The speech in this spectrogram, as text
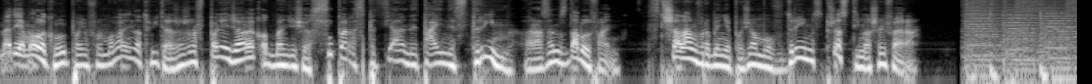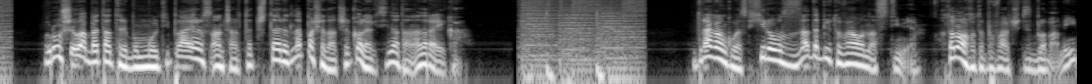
Media Molecule poinformowali na Twitterze, że w poniedziałek odbędzie się super specjalny tajny stream razem z Double Fine. Strzelam w robienie poziomów Dreams przez Tima Schafera. Ruszyła beta trybu multiplayer z Uncharted 4 dla posiadaczy kolekcji Nathana Drake'a. Dragon Quest Heroes zadebiutowało na Steamie. Kto ma ochotę powalczyć z blobami?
